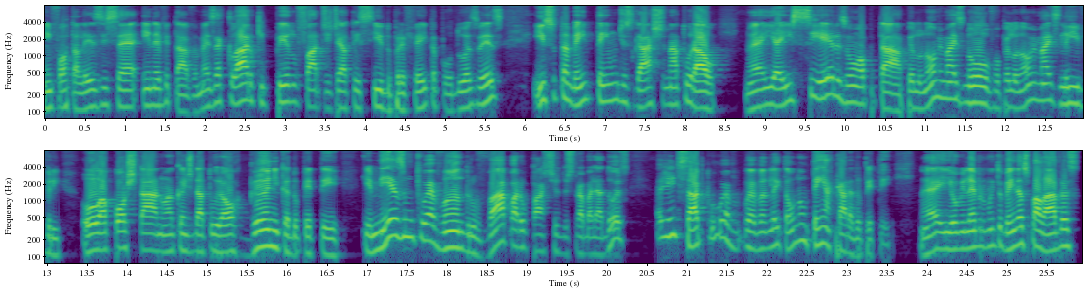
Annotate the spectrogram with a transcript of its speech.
em Fortaleza, isso é inevitável. Mas é claro que, pelo fato de já ter sido prefeita por duas vezes, isso também tem um desgaste natural. Né? E aí, se eles vão optar pelo nome mais novo, pelo nome mais livre, ou apostar numa candidatura orgânica do PT, que mesmo que o Evandro vá para o Partido dos Trabalhadores, a gente sabe que o Evandro Leitão não tem a cara do PT. Né? E eu me lembro muito bem das palavras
